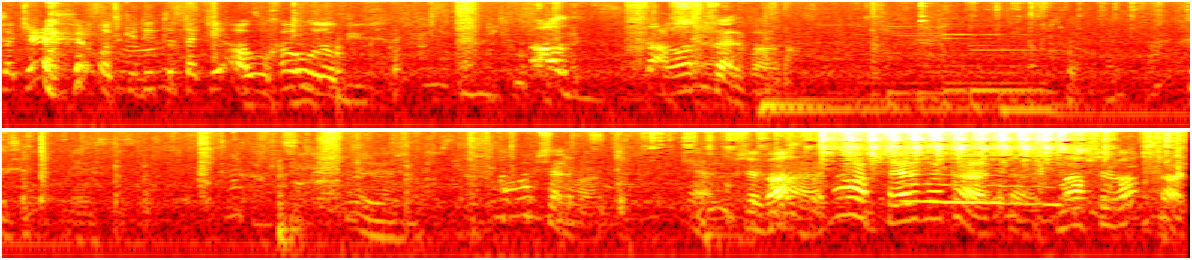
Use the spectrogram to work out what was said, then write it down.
takie, od kiedy to takie au-hau robisz? Od Mała przerwa. Mała przerwa. Przerwa? Tak, mała przerwa, tak, tak. Ma przerwa? Tak.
